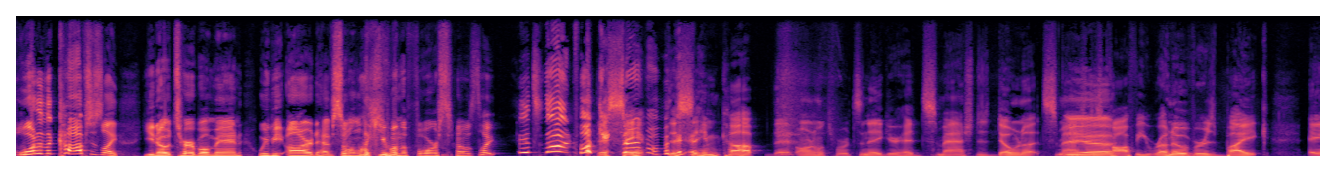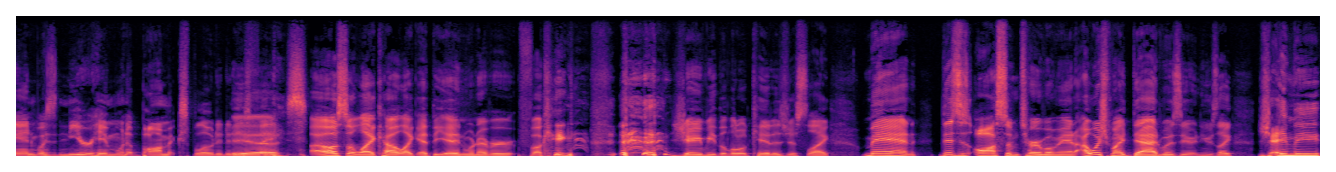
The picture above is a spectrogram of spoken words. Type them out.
one of the cops is like, you know, Turbo Man, we'd be honored to have someone like you on the force. And I was like, it's not fucking the same Turbo Man. the same cop that Arnold Schwarzenegger had smashed his donut, smashed Yeah. his coffee, run over his bike, and was near him when a bomb exploded in his face. I also like how like at the end whenever fucking Jamie the little kid is just like, "Man, this is awesome, Turbo Man. I wish my dad was here." And he was like, "Jamie,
